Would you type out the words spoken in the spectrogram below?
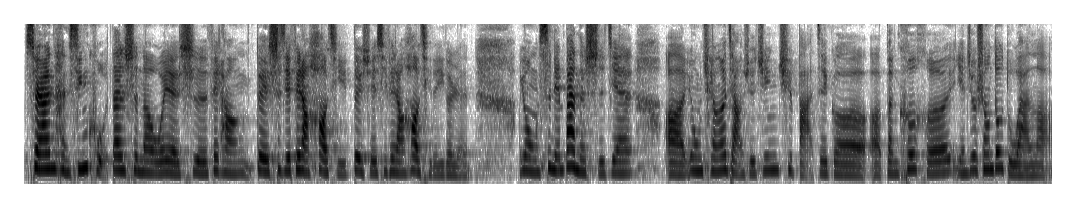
虽然很辛苦，但是呢，我也是非常对世界非常好奇，对学习非常好奇的一个人。用四年半的时间，呃，用全额奖学金去把这个呃本科和研究生都读完了，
